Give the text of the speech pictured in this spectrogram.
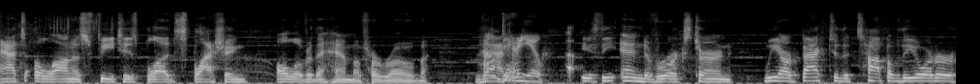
at Alana's feet, his blood splashing all over the hem of her robe. How dare you? is the end of Rourke's turn. We are back to the top of the order.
